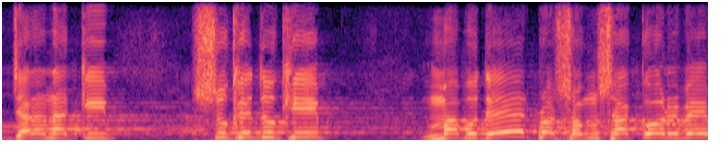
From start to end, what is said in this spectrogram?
যারা নাকি সুখে দুঃখে মাবুদের প্রশংসা করবে।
